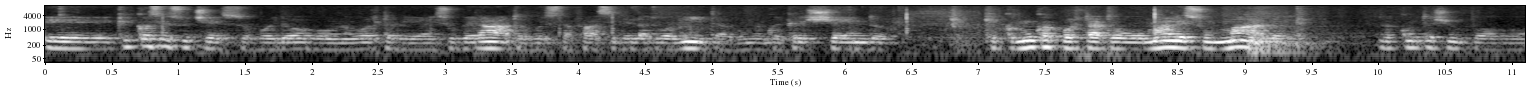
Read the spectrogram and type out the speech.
E che cosa è successo poi dopo, una volta che hai superato questa fase della tua vita, comunque crescendo, che comunque ha portato male su male? Raccontaci un po'.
